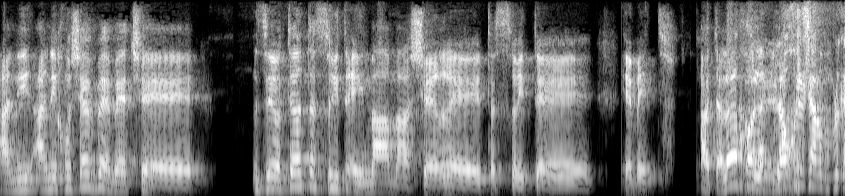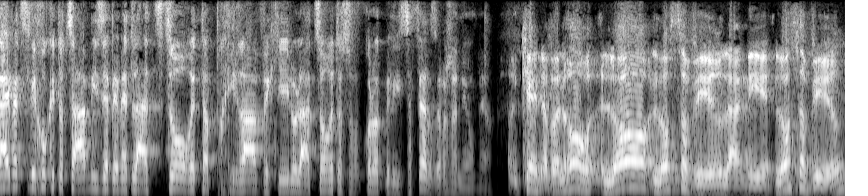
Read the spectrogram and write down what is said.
אני, אני חושב באמת שזה יותר תסריט אימה מאשר אה, תסריט אמת. אתה לא יכול... אני לא חושב שהרפובליקאים הצליחו כתוצאה מזה באמת לעצור את הבחירה וכאילו לעצור את הסוף קולות ולהיספר, זה מה שאני אומר. כן, אבל אור, לא, לא סביר, להני... לא סביר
